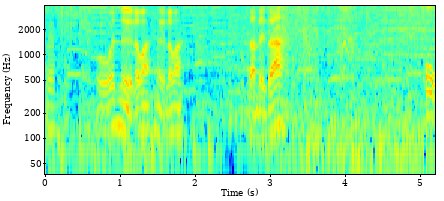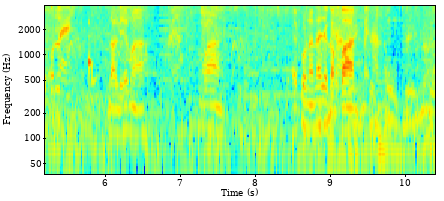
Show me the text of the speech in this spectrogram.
ไปโอ้ยเหนื่อยแล้ววะเหนื่อยแล้ววะจัดเลยจ้าโอ้โหโคตรแรงดาเลียสมาข้างล่างไอ้พวกนั้นน่าจะกลับบ้านไม่ทันหรอกดู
